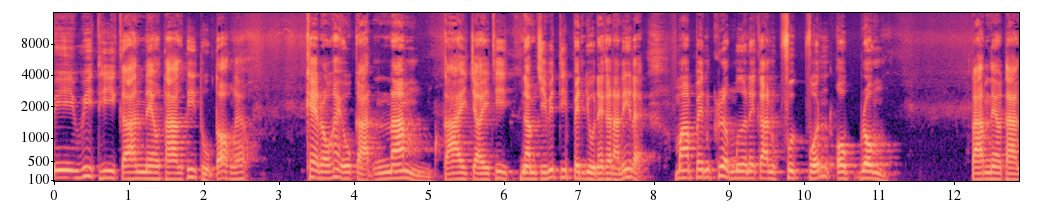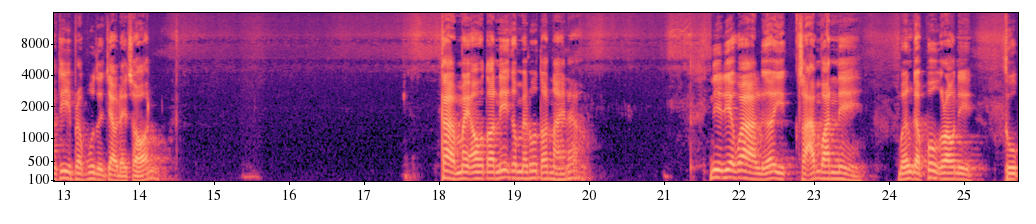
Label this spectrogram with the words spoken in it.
มีวิธีการแนวทางที่ถูกต้องแล้ว แค่เราให้โอกาสนำกายใจที่นำชีวิตที่เป็นอยู่ในขณะนี้แหละ มาเป็นเครื่องมือในการฝึกฝนอบรม ตามแนวทางที่พระพุทธเจ้าได้สอน ถ้าไม่เอาตอนนี้ก็ไม่รู้ตอนไหนแล้ว นี่เรียกว่าเหลืออีกสามวันนี่ เหมือนกับพวกเรานี่ ถูก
